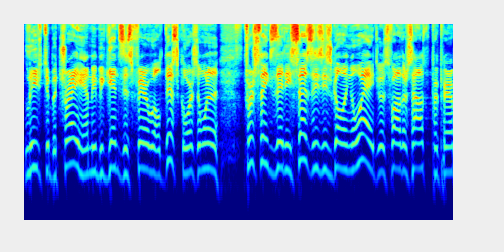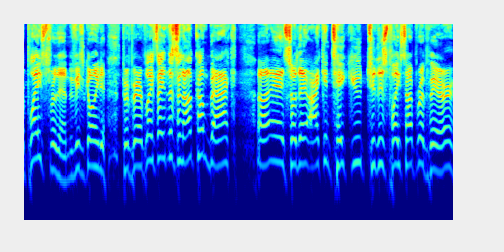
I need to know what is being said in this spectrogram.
leaves to betray him, he begins his farewell discourse. And one of the first things that he says is he's going away to his father's house to prepare a place for them. If he's going to prepare a place, say, listen, I'll come back uh, so that I can take you to this place I prepare.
